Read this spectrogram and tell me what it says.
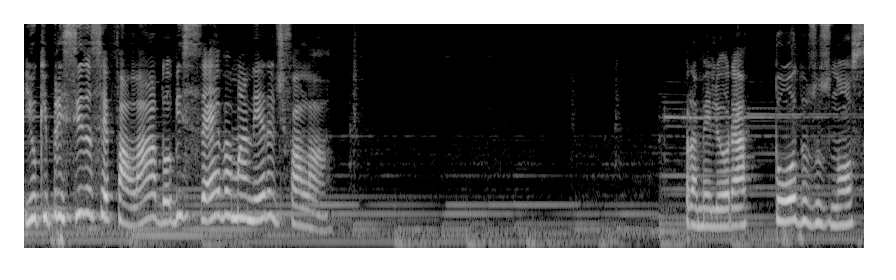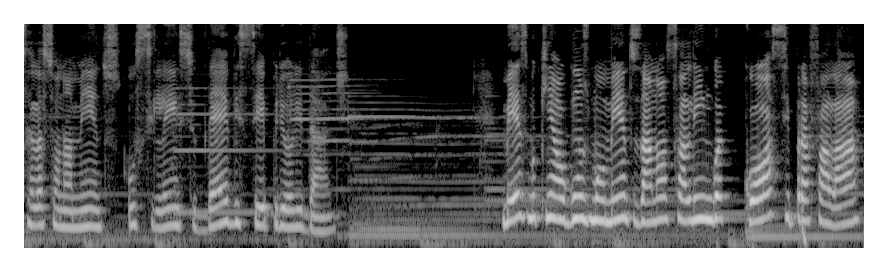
E o que precisa ser falado, observa a maneira de falar. Para melhorar todos os nossos relacionamentos, o silêncio deve ser prioridade. Mesmo que em alguns momentos a nossa língua coce para falar,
